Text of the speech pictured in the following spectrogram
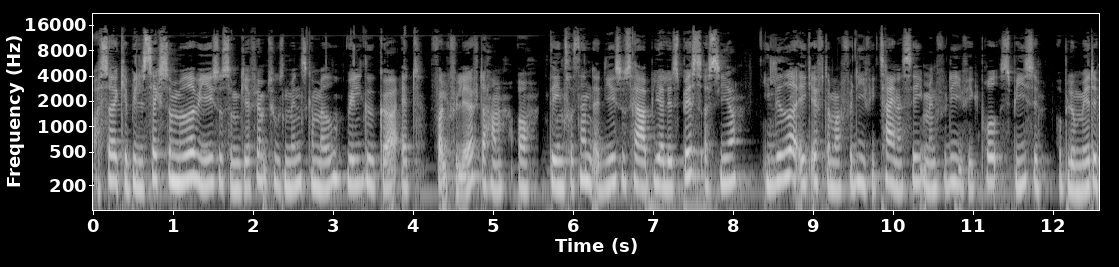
Og så i kapitel 6, så møder vi Jesus, som giver 5.000 mennesker mad, hvilket gør, at folk følger efter ham. Og det er interessant, at Jesus her bliver lidt spids og siger, I leder ikke efter mig, fordi I fik tegn at se, men fordi I fik brød spise og blev mætte.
